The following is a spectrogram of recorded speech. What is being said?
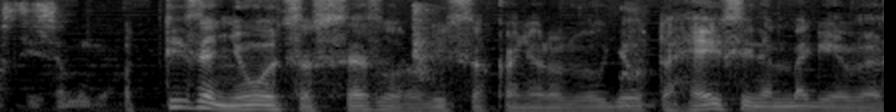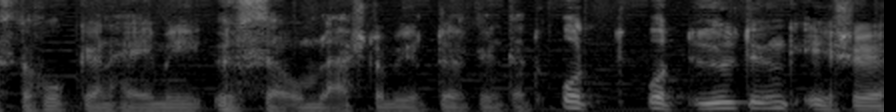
Azt hiszem, igen. A 18-as szezonra visszakanyarodva, ugye ott a helyszínen megélve ezt a Hockenheimi összeomlást, ami ott történt. Tehát ott, ott ültünk, és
